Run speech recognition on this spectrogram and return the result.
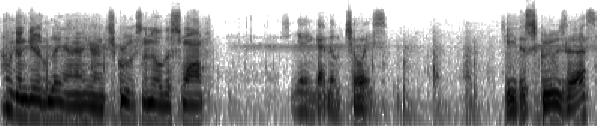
How we gonna get her to lay down out here and screw us in the middle of the swamp? She ain't got no choice. She either screws us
